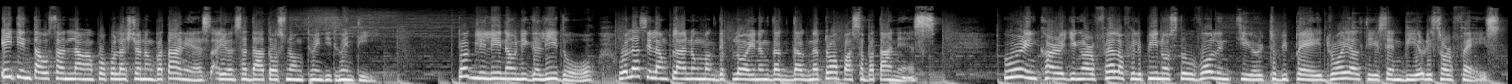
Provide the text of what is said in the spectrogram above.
18,000 lang ang populasyon ng Batanes ayon sa datos noong 2020. Paglilinaw ni Galido, wala silang planong mag-deploy ng dagdag na tropa sa Batanes. We're encouraging our fellow Filipinos to volunteer to be paid royalties and be resurfaced.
